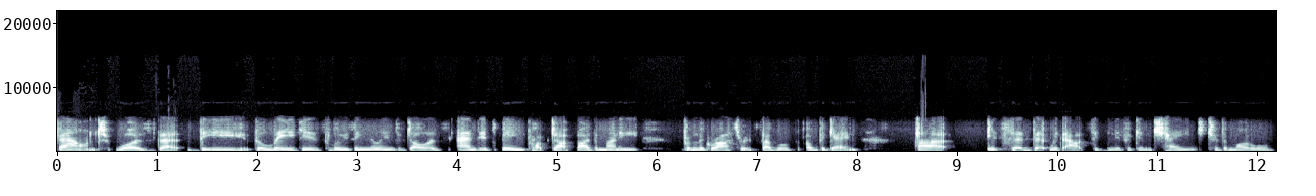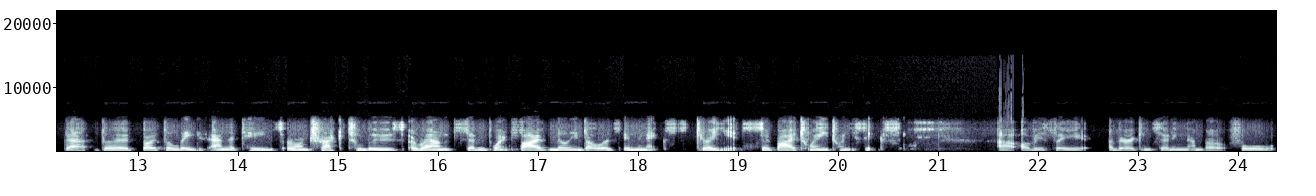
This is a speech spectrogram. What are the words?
found was that the the league is losing millions of dollars and it's being propped up by the money from the grassroots levels of the game. Uh, it said that without significant change to the model, that the both the leagues and the teams are on track to lose around 7.5 million dollars in the next three years, so by 2026. Uh, obviously, a very concerning number for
